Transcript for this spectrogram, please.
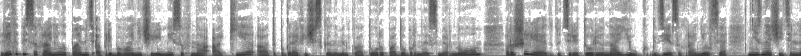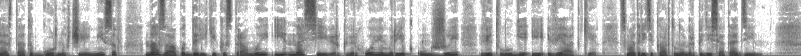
Летопись сохранила память о пребывании черемисов на Оке, а топографическая номенклатура, подобранная Смирновым, расширяет эту территорию на юг, где сохранился незначительный остаток горных черемисов на запад до реки Костромы и на север к верховьям рек Унжи, Ветлуги и Вятки. Смотрите карту номер 51.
